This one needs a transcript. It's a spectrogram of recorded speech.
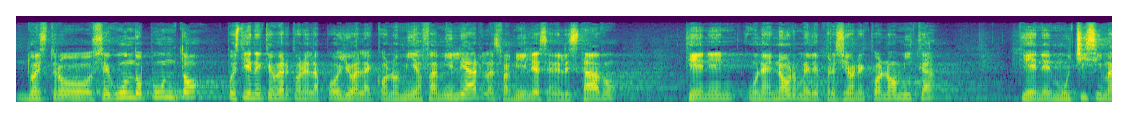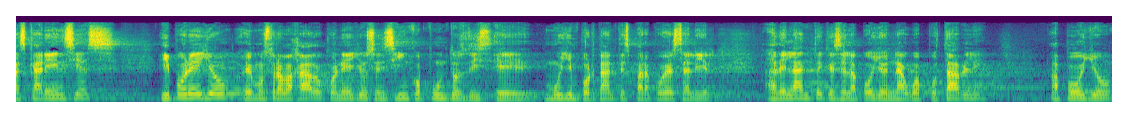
nuestro segundo punto, pues tiene que ver con el apoyo a la economía familiar, las familias en el Estado tienen una enorme depresión económica, tienen muchísimas carencias y por ello hemos trabajado con ellos en cinco puntos eh, muy importantes para poder salir adelante, que es el apoyo en agua potable, apoyo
